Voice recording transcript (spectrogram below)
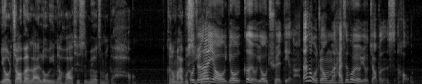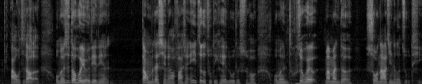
有脚本来录音的话，其实没有这么的好。可能我们还不习惯。我觉得有优各有优缺点啊，但是我觉得我们还是会有有脚本的时候。啊，我知道了，我们是都会有一点点。当我们在闲聊发现，哎，这个主题可以录的时候，我们就会慢慢的收纳进那个主题。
